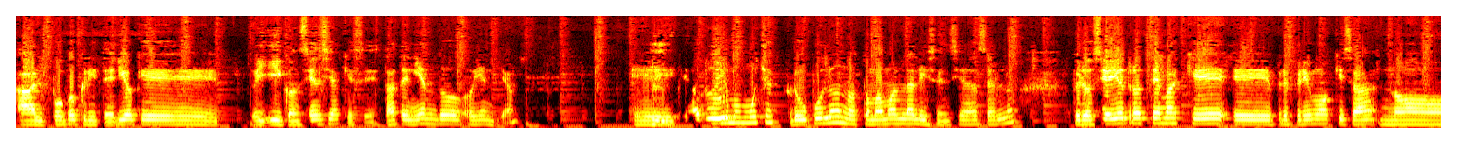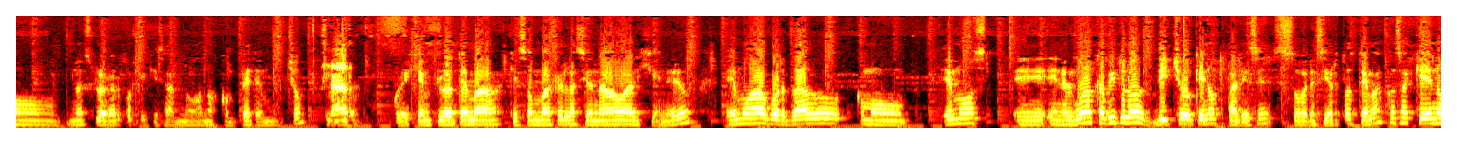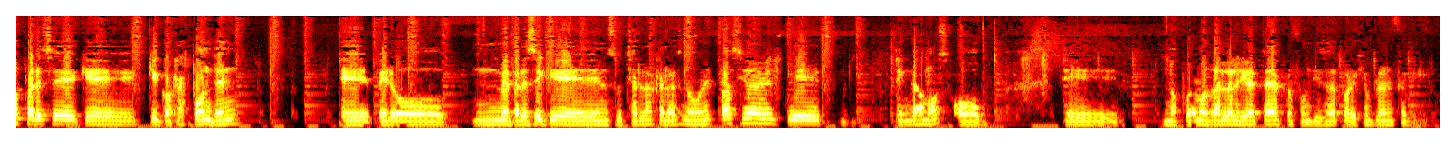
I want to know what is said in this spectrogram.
al poco criterio que y, conciencia que se está teniendo hoy en día. Eh, mm. que no tuvimos mucho escrúpulo, nos tomamos la licencia de hacerlo, pero sí hay otros temas que eh, preferimos quizás no, no, explorar porque quizás no nos competen mucho. Claro. Por ejemplo, temas que son más relacionados al género. Hemos abordado como hemos eh, en algunos capítulos dicho qué nos parece sobre ciertos temas, cosas que nos parece que, que corresponden, eh, pero me parece que en sus charlas relax no es un espacio en el que tengamos o eh, nos podemos dar la libertad de profundizar, por ejemplo, en el feminismo,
